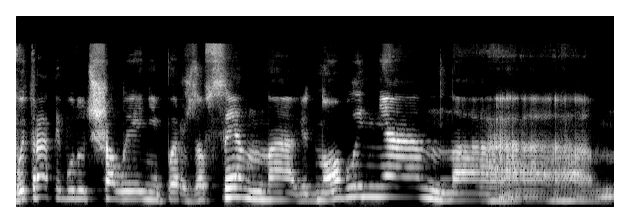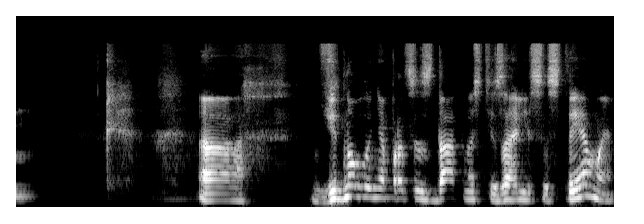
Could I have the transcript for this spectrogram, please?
витрати будуть шалені, перш за все, на відновлення, на відновлення працездатності взагалі системи,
